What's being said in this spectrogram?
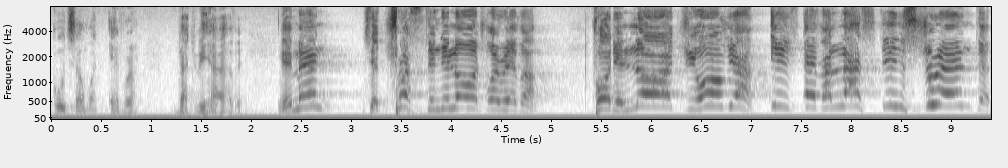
goods and whatever that we have. Amen. He said, trust in the Lord forever. For the Lord Jehovah is everlasting strength.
